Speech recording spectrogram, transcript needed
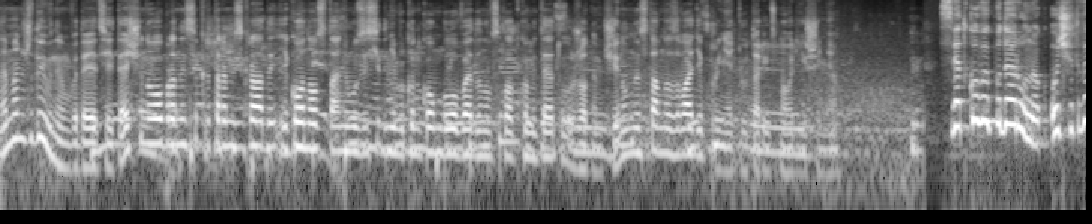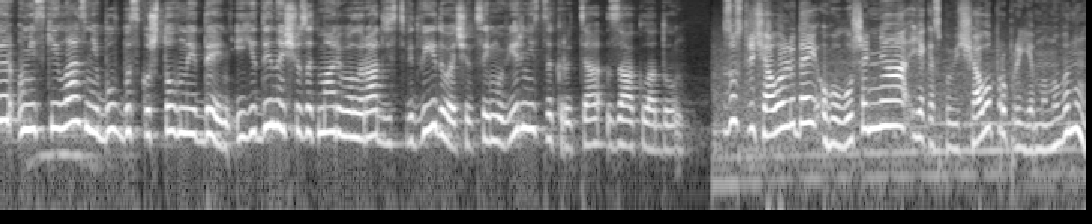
Не менш дивним видається й те, що новообраний секретар міськради, якого на останньому засіданні виконком було введено в склад комітету, жодним чином не став на заваді прийняттю тарифного рішення. Святковий подарунок у четвер у міській лазні був безкоштовний день, і єдине, що затьмарювало радість відвідувачів, це ймовірність закриття закладу. Зустрічало людей оголошення, яке сповіщало про приємну новину.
